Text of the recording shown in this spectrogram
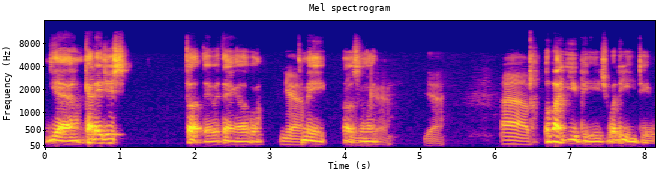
yeah, cause they just fucked everything over yeah. to me personally. Okay. Yeah. Uh, What about you, Peach? What do you do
